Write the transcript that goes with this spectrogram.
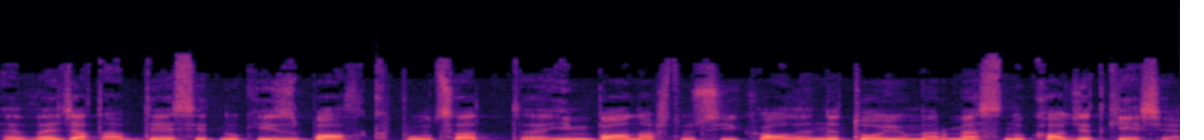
dhe gjatë abdesit nuk i zbath këpucat, i mban ashtu si i ka dhe në to ju merr mes'h, nuk ka gjë të keqe.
